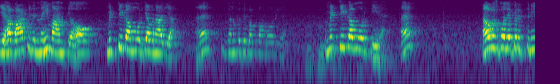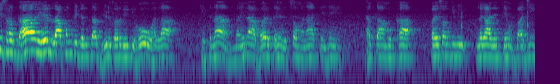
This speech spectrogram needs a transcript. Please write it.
यह बात यदि नहीं मानते हो मिट्टी का मूर्तियाँ बना दिया है? गणपति बप्पा मौर्य मिट्टी का मूर्ति है, है? अब उसको लेकर इतनी श्रद्धा और ये लाखों की जनता भीड़ कर देती हो हल्ला कितना महीना भर कहीं उत्सव मनाते हैं धक्का मुक्का पैसों की भी लगा देते हैं बाजी।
